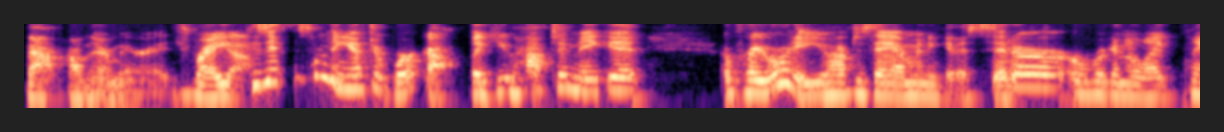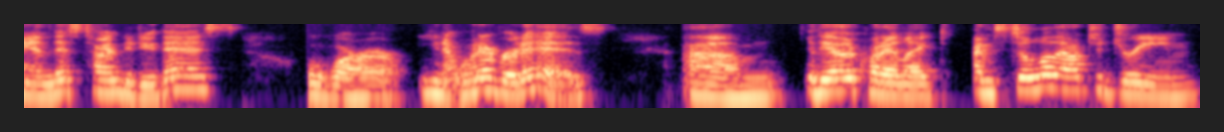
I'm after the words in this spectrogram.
back on their marriage, right? Yeah. Because it's something you have to work out. Like you have to make it a priority. You have to say, I'm gonna get a sitter, or we're gonna like plan this time to do this, or you know, whatever it is. Um, the other quote I liked, I'm still allowed to dream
